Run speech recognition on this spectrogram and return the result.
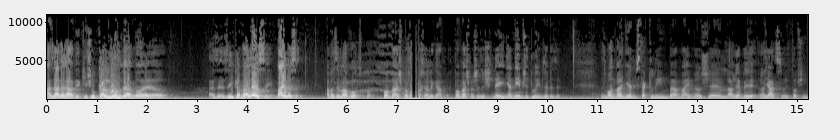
אז אדרבה, כשהוא כלול והמוער, אז זה יקמא לא עושה, מה לא עושה? אבל זה לא אבות פה. פה משמע אבות אחר לגמרי. פה משמע שזה שני עניינים שתלויים זה בזה. אז מאוד מעניין, מסתכלים במיימר של הרבה ריאצרי, תש"י,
